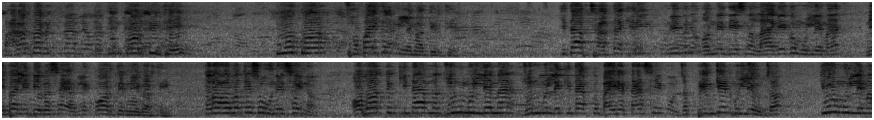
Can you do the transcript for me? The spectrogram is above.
भारतबाट किताब ल्याउँदा जुन कर तिर्थे त्यो कर छपाईको मूल्यमा तिर्थे। किताब छाप्दाखेरि कुनै पनि अन्य देशमा लागेको मूल्यमा नेपाली व्यवसायहरूले कर तिर्ने गर्थे। तर अब त्यसो हुने छैन। अब त्यो किताबमा जुन मूल्यमा जुन मूल्य किताबको बाहिर टाँसिएको हुन्छ प्रिन्टेड मूल्य हुन्छ त्यो मूल्यमा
